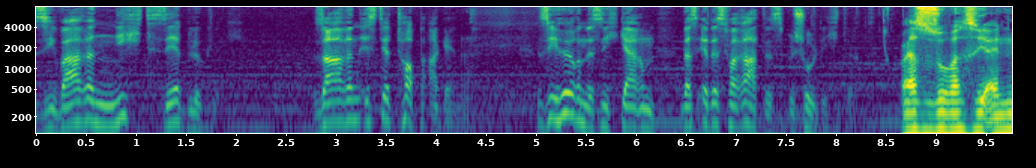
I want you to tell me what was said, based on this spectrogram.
Sie waren nicht sehr glücklich. Saren ist Ihr Top-Agent. Sie hören es nicht gern, dass er des Verrates beschuldigt wird. Also sowas wie ein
